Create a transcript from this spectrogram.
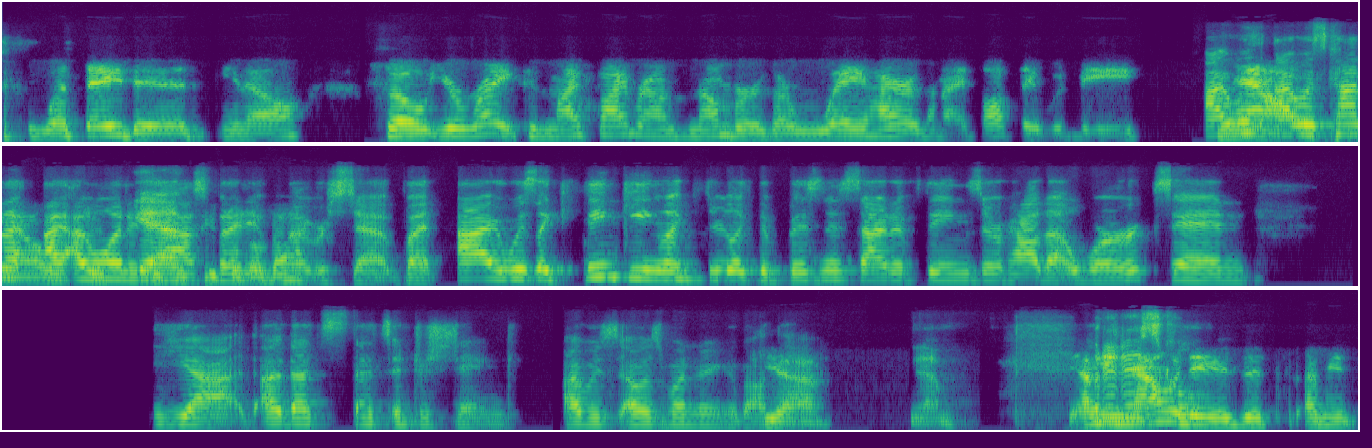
what they did, you know. So you're right, because my five rounds numbers are way higher than I thought they would be. I was I was kind you of know, I, I just wanted to Yeah. ask, but I didn't go want to back. overstep. But I was like thinking like mm. through like the business side of things or how that works, and yeah, uh, that's that's interesting. I was I was wondering about Yeah. that. Yeah. I But mean, it is cool. nowadays it's, I mean,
